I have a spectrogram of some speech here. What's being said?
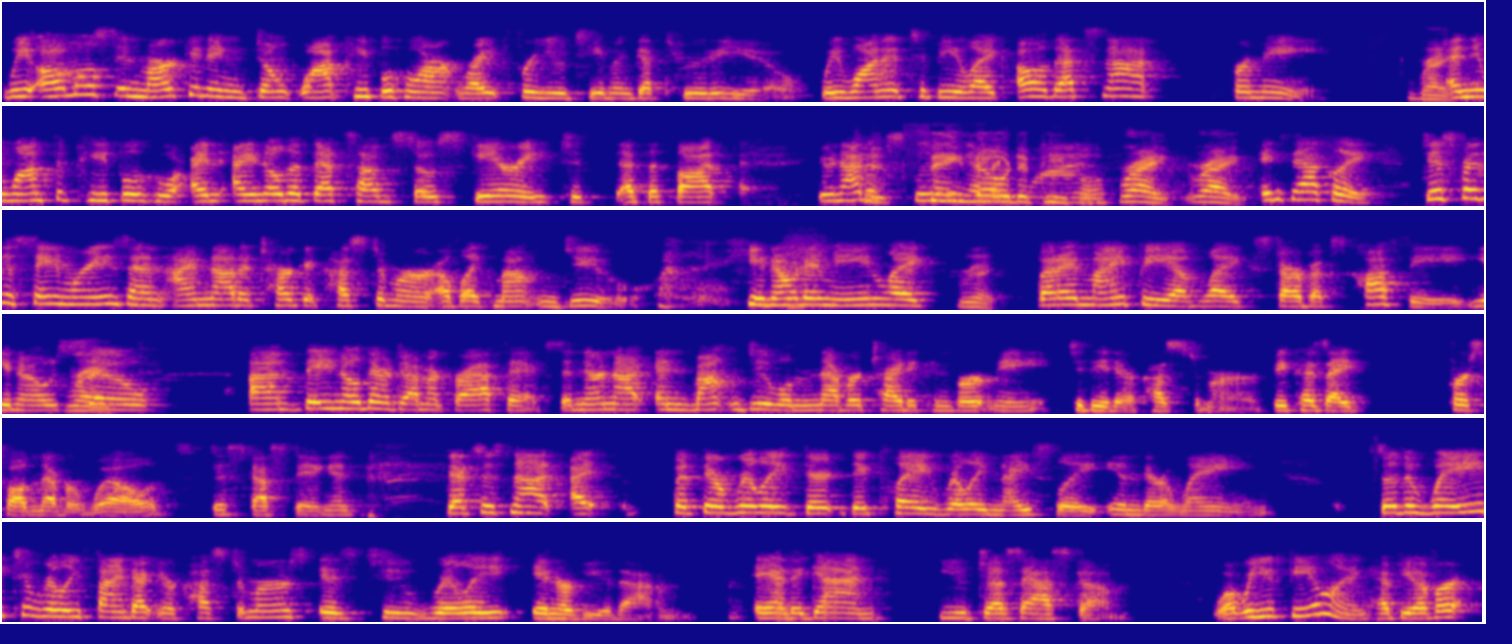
we almost in marketing don't want people who aren't right for you to even get through to you. We want it to be like, oh, that's not for me. Right. And you want the people who I, I know that that sounds so scary to at the thought you're not to excluding say no everyone. to people. Right, right. Exactly. Just for the same reason, I'm not a target customer of like Mountain Dew. you know what I mean? Like, right. But I might be of like Starbucks coffee. You know, right. so. Um, they know their demographics and they're not and mountain dew will never try to convert me to be their customer because i first of all never will it's disgusting and that's just not i but they're really they're, they play really nicely in their lane so the way to really find out your customers is to really interview them and again you just ask them what were you feeling? Have you ever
